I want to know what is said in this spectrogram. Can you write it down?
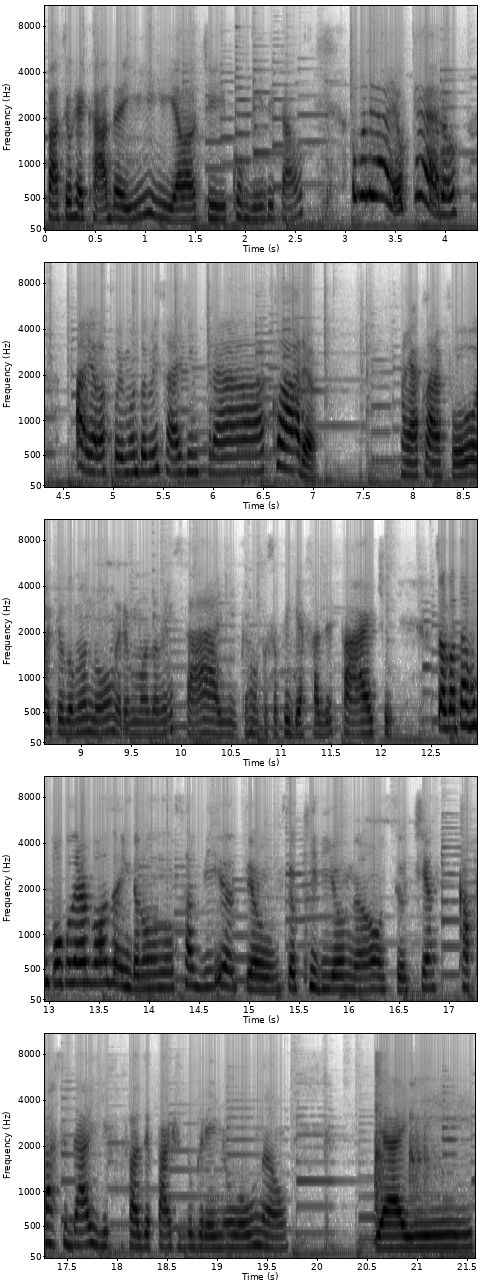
passe o recado aí e ela te convida e tal? Eu falei: Ah, eu quero. Aí ela foi e mandou mensagem pra Clara, Aí a Clara foi, pegou meu número, me mandou mensagem, perguntou se eu queria fazer parte. Só que eu tava um pouco nervosa ainda, eu não, não sabia se eu, se eu queria ou não, se eu tinha capacidade de fazer parte do Grêmio ou não. E aí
